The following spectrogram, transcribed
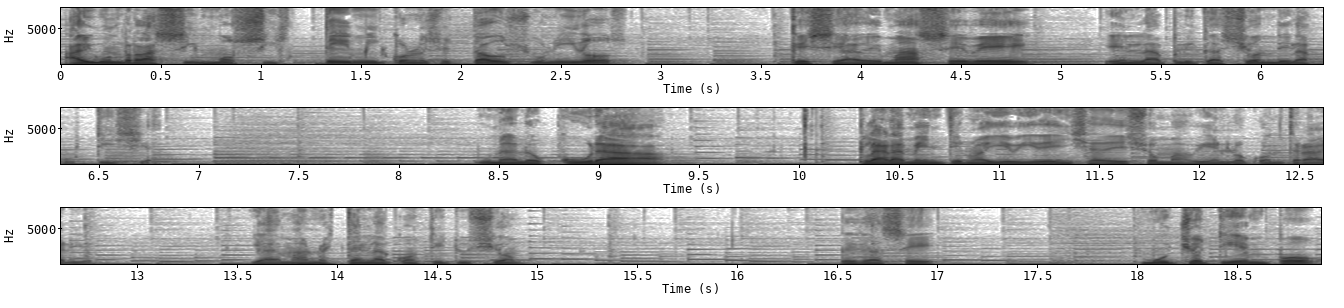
hay un racismo sistémico en los Estados Unidos que además se ve en la aplicación de la justicia. Una locura Claramente no hay evidencia de eso, más bien lo contrario. Y además no está en la Constitución. Desde hace mucho tiempo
